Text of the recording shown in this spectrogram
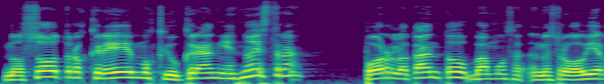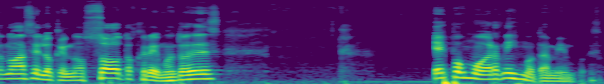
nosotros creemos que Ucrania es nuestra, por lo tanto, vamos nuestro gobierno hace lo que nosotros creemos. Entonces, es posmodernismo también, pues.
